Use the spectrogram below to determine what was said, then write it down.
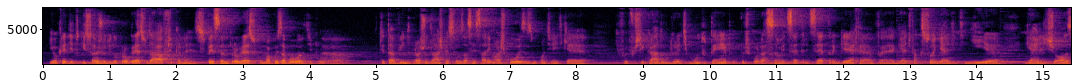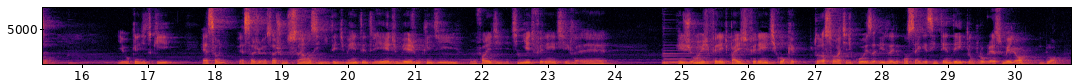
eu acredito que isso ajude no progresso da África, né? Pensando no progresso como uma coisa boa, tipo, uhum. que está vindo para ajudar as pessoas a acessarem mais coisas, um continente que é que foi fustigado durante muito tempo por exploração, etc, etc, guerra, guerra de facções, guerra de etnia, guerra religiosa. E eu acredito que essa, essa, essa junção assim, de entendimento entre eles, mesmo que de, como eu falei, de etnia diferente, é, regiões diferentes, países diferentes, qualquer toda sorte de coisa, eles ainda conseguem se entender e ter um progresso melhor em bloco.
